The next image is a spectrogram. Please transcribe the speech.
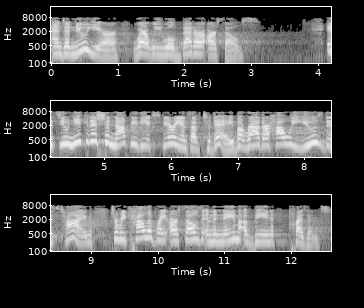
and a new year where we will better ourselves. Its uniqueness should not be the experience of today, but rather how we use this time to recalibrate ourselves in the name of being present.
